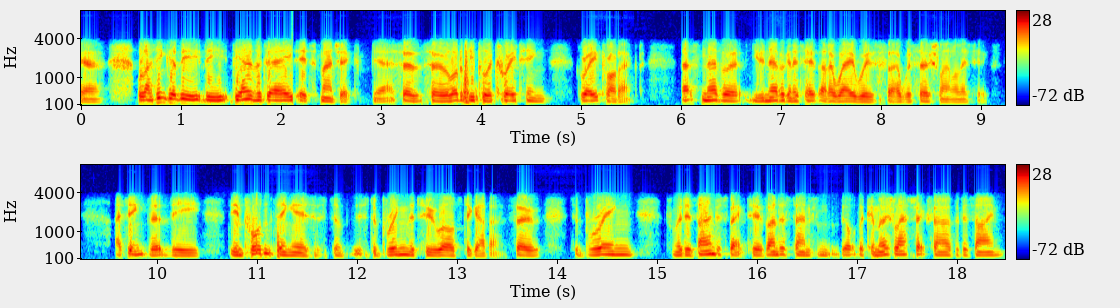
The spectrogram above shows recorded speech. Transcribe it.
Yeah. Well, I think at the, the, the end of the day, it's magic. Yeah. So, so a lot of people are creating great product. That's never, you're never going to take that away with, uh, with social analytics. I think that the, the important thing is, is to, is to bring the two worlds together. So to bring, from a design perspective, understand from the, the commercial aspects of the design,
